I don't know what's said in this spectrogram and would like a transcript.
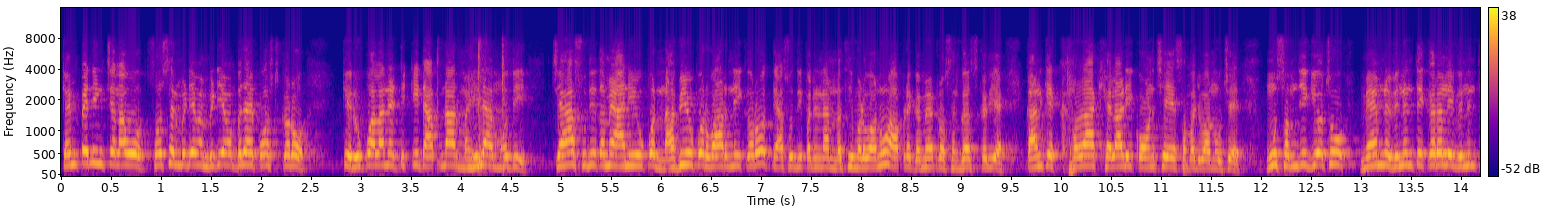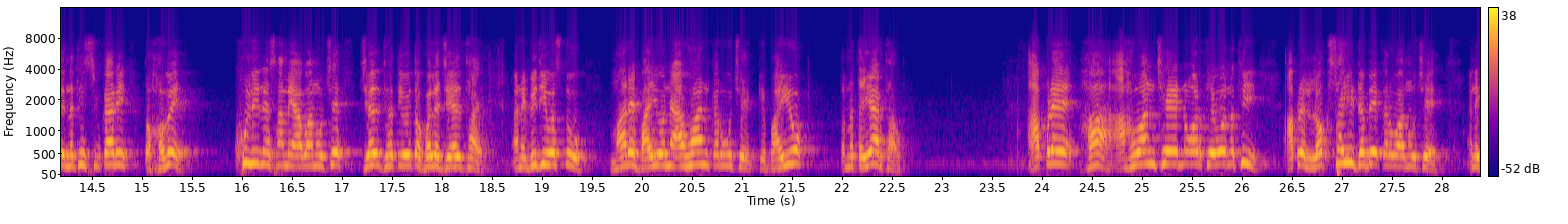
કેમ્પેનિંગ ચલાવો, સોશિયલ મીડિયામાં મીડિયામાં બધાય પોસ્ટ કરો કે રૂપાલાને ટિકિટ આપનાર મહિલા મોદી. જ્યાં સુધી તમે આની ઉપર, નાભી ઉપર વાર નહીં કરો, ત્યાં સુધી પરિણામ નથી મળવાનું. આપણે ગમે એટલો સંઘર્ષ કરીએ. કારણ કે ખરા ખેલાડી કોણ છે એ સમજવાનું છે. હું સમજી ગયો છું, મેં એમને વિનંતી કરેલી, વિનંતી નથી સ્વીકારી. તો હવે ખુલીને સામે આવવાનું છે. જેલ થતી હોય તો ભલે જેલ થાય. અને બીજી વસ્તુ, મારે ભાઈઓને આહ્વાન કરવું છે કે, ભાઈઓ, તમે તૈયાર થાવ આપણે, હા, આહવાન છે એનો અર્થ એવો નથી. આપણે લોકશાહી ઢબે કરવાનું છે અને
